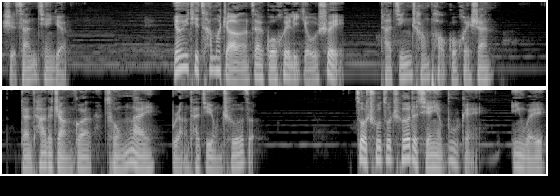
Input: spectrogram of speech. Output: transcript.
是三千元。由于替参谋长在国会里游说，他经常跑国会山，但他的长官从来不让他借用车子。坐出租车的钱也不给，因为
